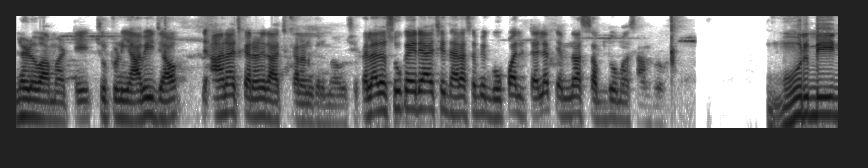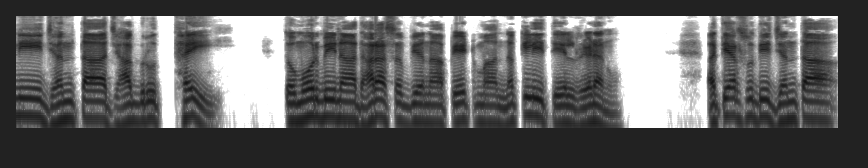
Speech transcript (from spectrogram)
લડવા માટે ચૂંટણી આવી જાઓ અને આના જ કારણે રાજકારણ ગરમાવું છે. પહેલા તો શું કહી રહ્યા છે ધારાસભ્ય ગોપાલ ઇટાલિયા? તેમના શબ્દોમાં સાંભળો. મોરબીની જનતા જાગૃત થઈ તો મોરબીના ધારાસભ્યના પેટમાં નકલી તેલ રેડાનું અત્યાર સુધી જનતા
